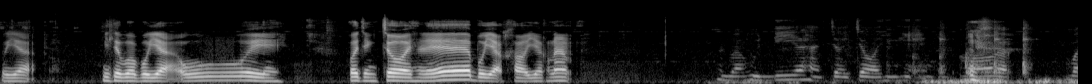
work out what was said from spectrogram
บ่อยากมีแต่ว่าบ่อยากโอ้ย พอจังจอยหั้นแหล้วบ่อยากข้าวอยากน้ำเพิ่นว่าหุ่นดีอาหารจ่อยๆแห้งๆบ่แบบบ่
